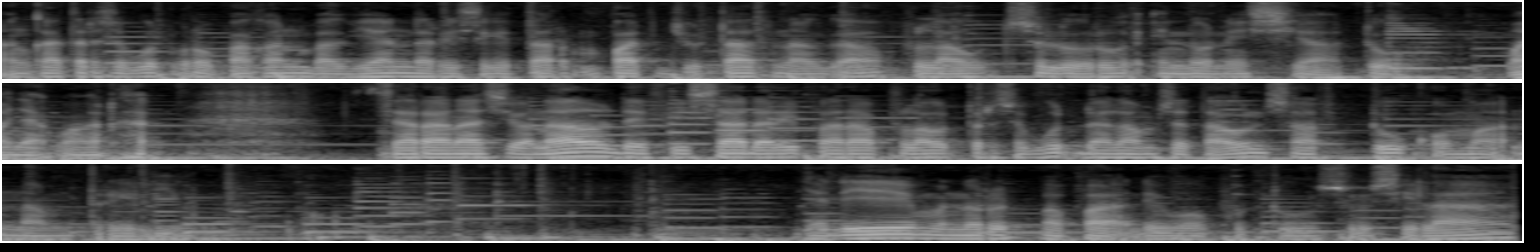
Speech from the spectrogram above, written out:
Angka tersebut merupakan bagian dari sekitar 4 juta tenaga pelaut seluruh Indonesia. Tuh, banyak banget kan. Secara nasional, devisa dari para pelaut tersebut dalam setahun 1,6 triliun. Jadi menurut Bapak Dewa Putu Susila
